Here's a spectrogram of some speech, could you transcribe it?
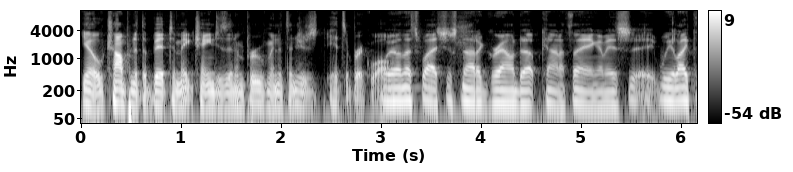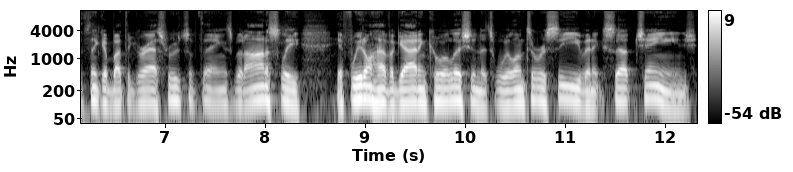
you know, chomping at the bit to make changes and improvements, and just hits a brick wall. Well, that's why it's just not a ground up kind of thing. I mean, we like to think about the grassroots of things, but honestly, if we don't have a guiding coalition that's willing to receive and accept change,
